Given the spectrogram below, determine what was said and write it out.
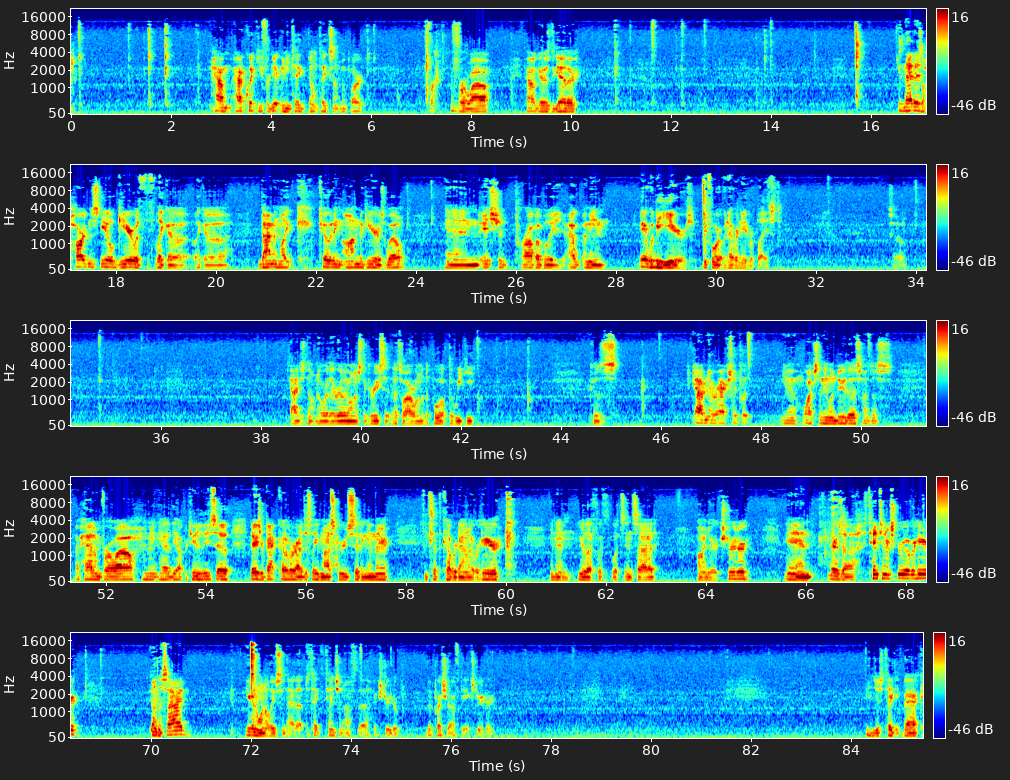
how how quick you forget when you take don't take something apart for for a while how it goes together and that is a hardened steel gear with like a like a diamond like coating on the gear as well and it should probably I, I mean it would be years before it would ever need replaced so I just don't know where they really want us to grease it. That's why I wanted to pull up the wiki. Because I've never actually put, you know, watched anyone do this. I just, I've had them for a while and ain't had the opportunity. So there's your back cover. I just leave my screws sitting in there and set the cover down over here. And then you're left with what's inside on your extruder and there's a tensioner screw over here on the side you're going to want to loosen that up to take the tension off the extruder the pressure off the extruder. And just take it back.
